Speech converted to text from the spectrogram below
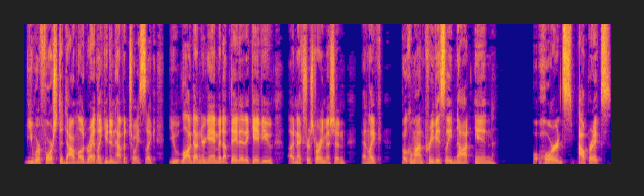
you were forced to download, right? Like you didn't have a choice. Like you logged on your game, it updated, it gave you an extra story mission, and like Pokemon previously not in hordes outbreaks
